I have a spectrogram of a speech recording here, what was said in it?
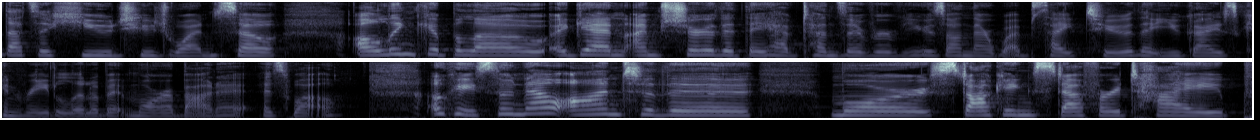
that's a huge, huge one. So I'll link it below. Again, I'm sure that they have tons of reviews on their website too that you guys can read a little bit more about it as well. Okay, so now on to the more stocking stuffer type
